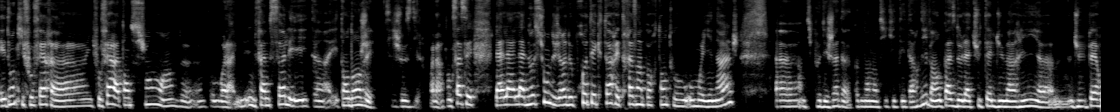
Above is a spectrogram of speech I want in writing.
Et donc, il faut faire, euh, attention. Hein, voilà, une, femme seule est, en danger, si j'ose dire. Voilà. Donc ça, c'est la, la, la, notion de, protecteur est très importante au, Moyen Âge, euh, un petit peu déjà comme dans l'Antiquité tardive. Hein, on passe de la tutelle du mari, euh, du père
